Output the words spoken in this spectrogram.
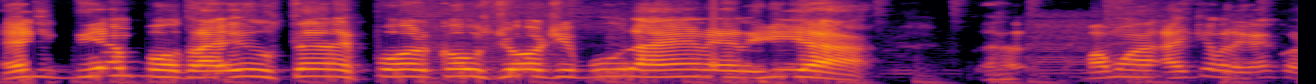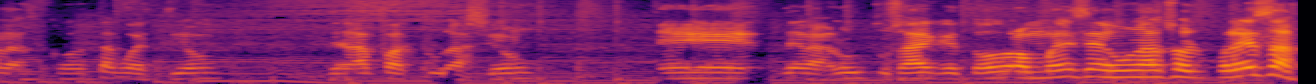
El tiempo traído ustedes por Coach George y Pura Energía. Vamos a, hay que bregar con, esta cuestión de la facturación eh, de la luz. Tú sabes que todos los meses es una sorpresa.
